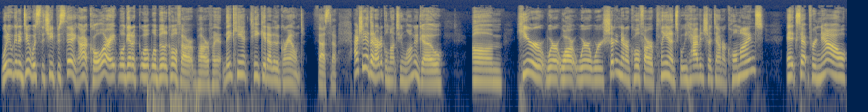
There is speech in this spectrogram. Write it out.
What are we going to do? What's the cheapest thing? Ah, coal. All right, we'll get a we'll, we'll build a coal power, power plant. They can't take it out of the ground fast enough. I actually had that article not too long ago. Um, here where where we're shutting down our coal fire plants, but we haven't shut down our coal mines, except for now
